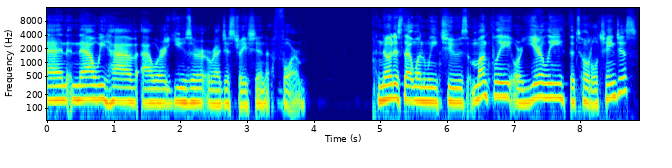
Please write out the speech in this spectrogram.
And now we have our user registration form. Notice that when we choose monthly or yearly, the total changes.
